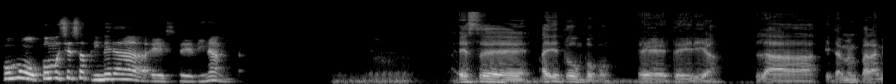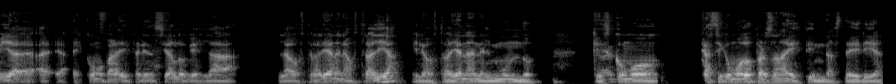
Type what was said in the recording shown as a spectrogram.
¿Cómo, cómo es esa primera este, dinámica? Es, eh, hay de todo un poco, eh, te diría. La, y también para mí es como para diferenciar lo que es la, la australiana en Australia y la australiana en el mundo, que es como casi como dos personas distintas, te diría.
